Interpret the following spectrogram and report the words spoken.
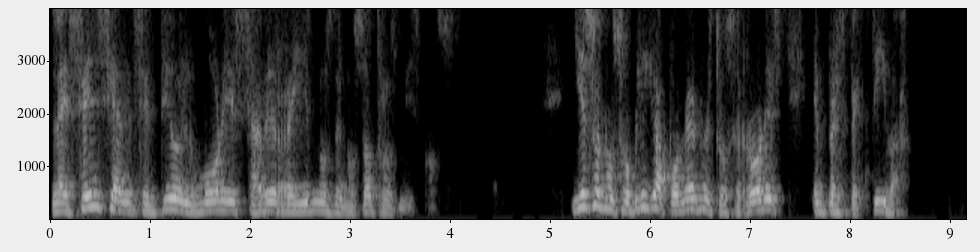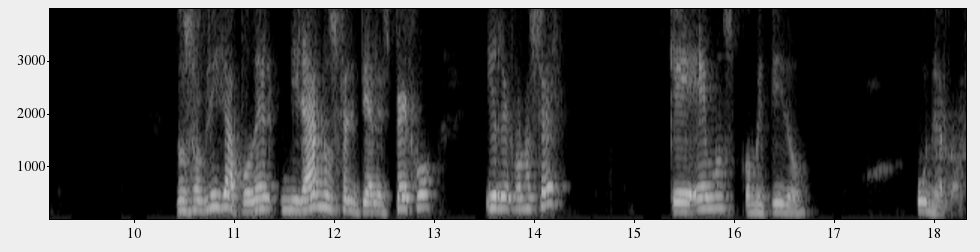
La esencia del sentido del humor es saber reírnos de nosotros mismos. Y eso nos obliga a poner nuestros errores en perspectiva. Nos obliga a poder mirarnos frente al espejo y reconocer que hemos cometido un error.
